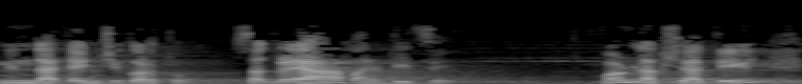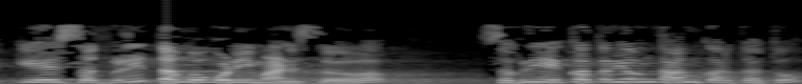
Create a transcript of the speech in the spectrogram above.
निंदा त्यांची करतो सगळ्या पार्टीचे. पण लक्षात येईल की हे सगळी तमोगुणी माणसं सगळी एकत्र येऊन काम करतात हो.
